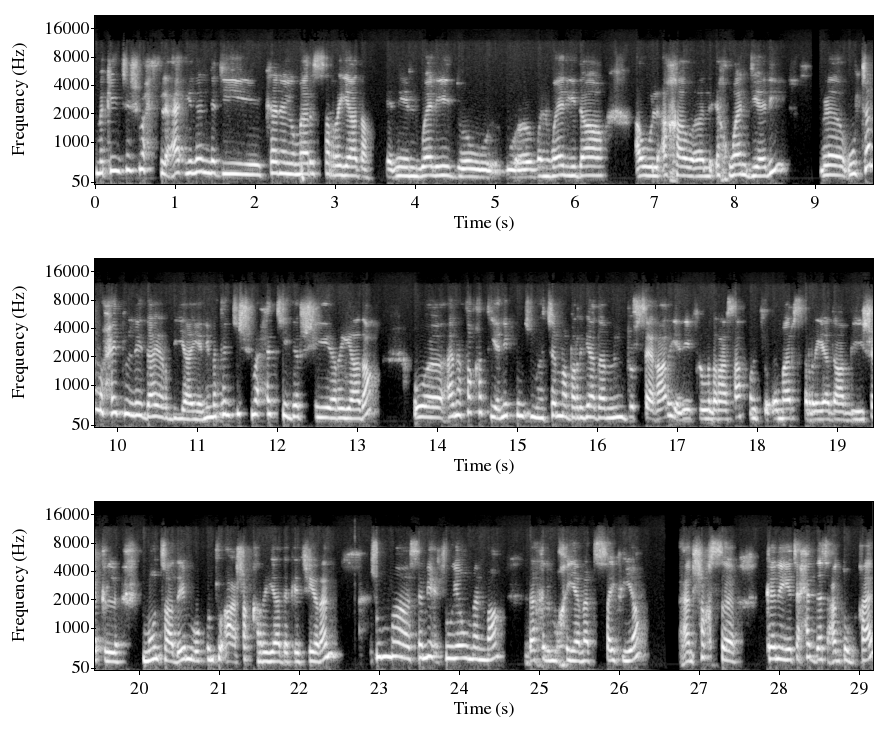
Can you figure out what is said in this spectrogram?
ما كاين حتى شي واحد في العائلة الذي كان يمارس الرياضة يعني الوالد والوالدة أو الأخ الإخوان ديالي. وحتى المحيط اللي داير بيا يعني ما كان شي واحد تيدير شي رياضة. وأنا فقط يعني كنت مهتمة بالرياضة منذ الصغر يعني في المدرسة كنت أمارس الرياضة بشكل منتظم وكنت أعشق الرياضة كثيرا. ثم سمعت يوما ما داخل المخيمات الصيفية عن شخص كان يتحدث عن طبقان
